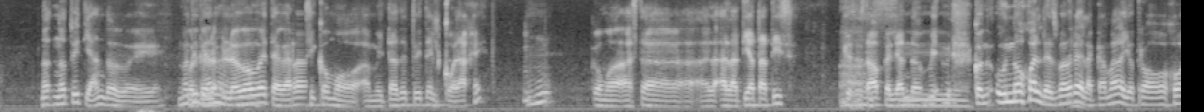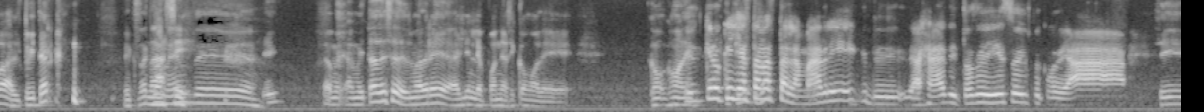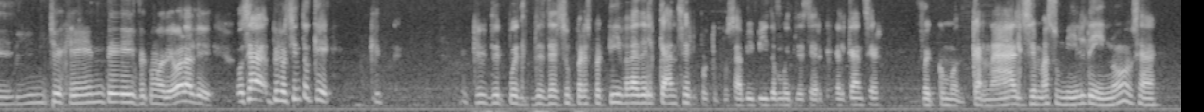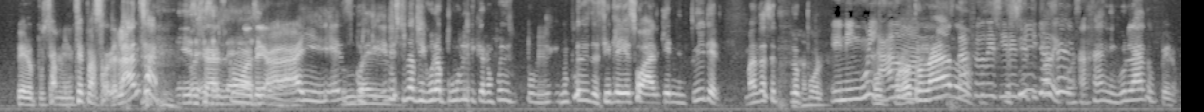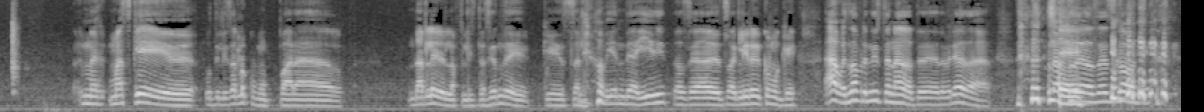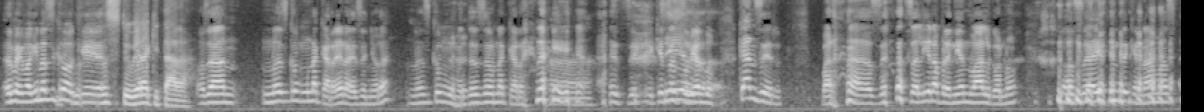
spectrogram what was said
No, no tuiteando, güey. No Porque tuiteando. luego, güey, te agarra así como a mitad de tweet el coraje. Como hasta a, la- a la tía Tatis. Que se Ah, estaba peleando. sí. mi- mi- con un ojo al desmadre de la cámara y otro ojo al Twitter. Exactamente. Sí. A, mi- a mitad de ese desmadre alguien le pone así como de... Como, como de... Creo que ya estaba hasta la madre de, ajá, de todo eso y fue como de, ah, Sí. pinche gente, y fue como de órale. O sea, pero siento que, que, que de- pues desde su perspectiva del cáncer, porque pues ha vivido muy de cerca el cáncer, fue como carnal, sé más humilde, ¿no? O sea, pero pues también se pasó de lanza. Sí, O se- sea, se es como de, como ay, es porque eres una figura pública, no puedes, no puedes decirle eso a alguien en Twitter. Mándaselo por, En ningún por, lado. por otro ¿no? lado. Está feo decir Pues ese sí, tipo ya de sé. cosas. Ajá, en ningún lado, pero más que eh, utilizarlo como para darle la felicitación de que salió bien de ahí, o sea, salir como que, ah, pues no aprendiste nada, te debería dar. no Sí. sé, o sea, es como que, me imagino así como No, que, no si estuviera quitada. o sea, no es como una carrera, ¿eh, señora? No es como meterse a una carrera y, Ah. este, ¿qué Sí, está estudiando? o sea- Cáncer. Para o sea, salir aprendiendo algo, ¿no? O sea, hay gente que nada más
